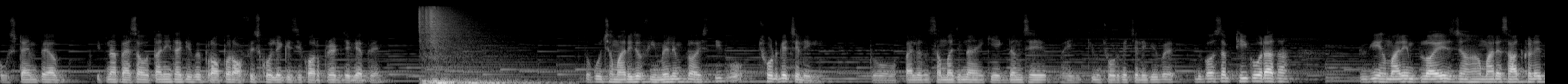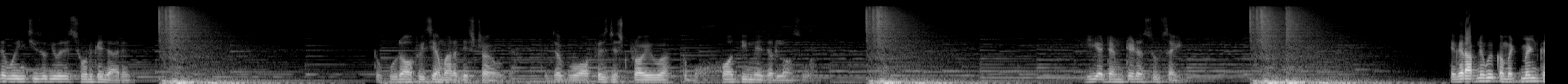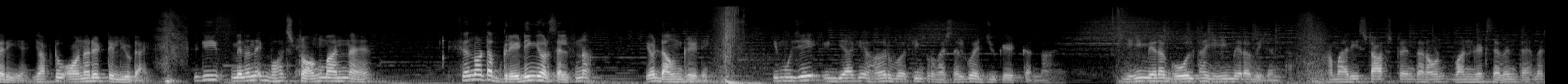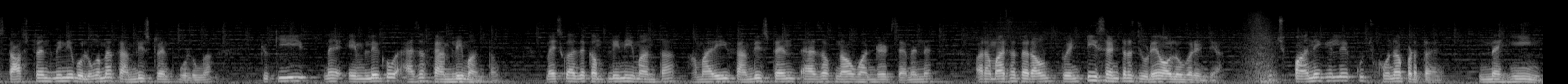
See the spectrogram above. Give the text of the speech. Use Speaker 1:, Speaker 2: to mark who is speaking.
Speaker 1: उस टाइम पे अब इतना पैसा होता नहीं था कि कोई प्रॉपर ऑफ़िस खोले किसी कॉरपोरेट जगह पे। तो कुछ हमारी जो फीमेल एम्प्लॉयज़ थी, वो छोड़ के चली गई। तो पहले तो समझना है कि एकदम से भाई क्यों छोड़ के चली गई? बिकॉज़ सब ठीक हो रहा था, क्योंकि हमारे एम्प्लॉयज़ जहाँ हमारे साथ खड़े थे, वो इन चीज़ों की वजह से छोड़ के जा रहे थे। तो पूरा ऑफ़िस ही हमारा डिस्ट्रॉय हो गया। तो जब वो ऑफ़िस डिस्ट्रॉय हुआ तो बहुत ही मेजर लॉस हुआ। ही अटेम्प्टेड अ सुसाइड अगर आपने कोई कमिटमेंट करी है you have to honour it till you die क्योंकि मेरा ना एक बहुत स्ट्रॉन्ग मानना है if you are not upgrading yourself ना यू आर डाउनग्रेडिंग कि मुझे इंडिया के हर वर्किंग प्रोफेशनल को एजुकेट करना है. यही मेरा गोल था, यही मेरा विजन था. हमारी staff strength around one hundred seventh है. मैं स्टाफ स्ट्रेंथ भी नहीं बोलूँगा, मैं फैमिली स्ट्रेंथ बोलूँगा. क्योंकि मैं एमले को एज अ फैमिली मानता हूँ. मैं इसको एज अ कंपनी नहीं मानता. हमारी family strength as of now one hundred seven है. और हमारे साथ अराउंड ट्वेंटी सेंटर्स जुड़े हैं ऑल ओवर इंडिया कुछ पाने के लिए कुछ खोना पड़ता है। नहीं,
